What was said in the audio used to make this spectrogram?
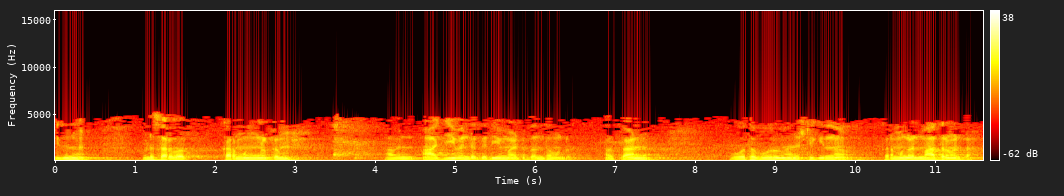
ഇതിന് ഇവിടെ സർവ കർമ്മങ്ങൾക്കും അവൻ ആ ജീവന്റെ ഗതിയുമായിട്ട് ബന്ധമുണ്ട്. അത് താൻ ബോധപൂർവം അനുഷ്ഠിക്കുന്ന കർമ്മങ്ങളിൽ മാത്രമല്ല.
